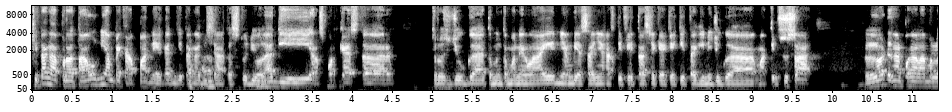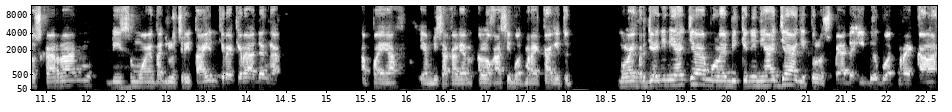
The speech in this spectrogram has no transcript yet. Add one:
kita nggak pernah tahu nih sampai kapan ya kan kita nggak bisa ke studio lagi yang sportcaster terus juga teman-teman yang lain yang biasanya aktivitasnya kayak, kayak kita gini juga makin susah. Lo dengan pengalaman lo sekarang di semua yang tadi lo ceritain, kira-kira ada nggak apa ya yang bisa kalian alokasi buat mereka gitu? Mulai kerjain ini aja, mulai bikin ini aja gitu loh supaya ada ide buat mereka lah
